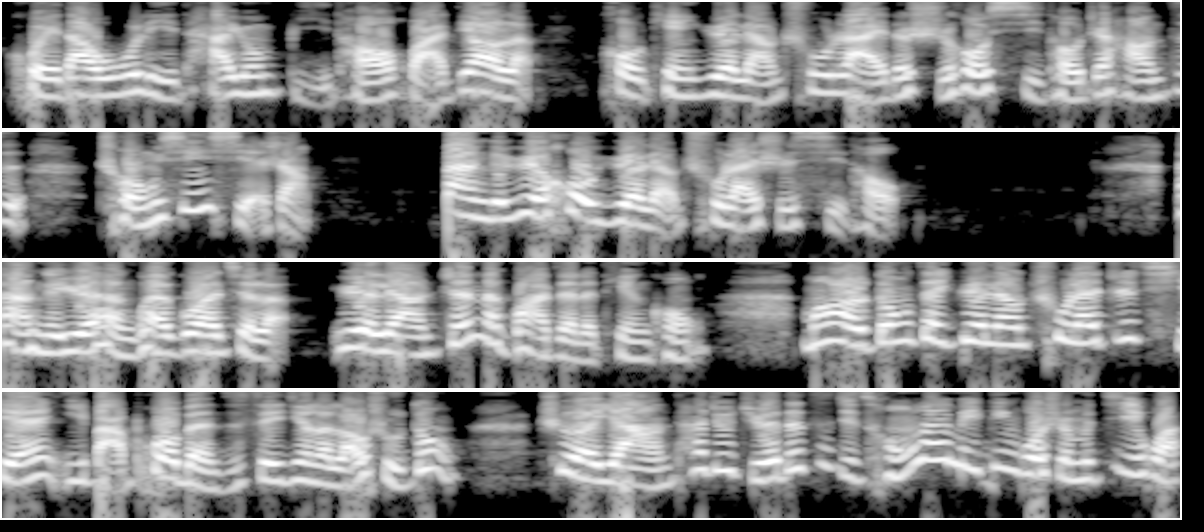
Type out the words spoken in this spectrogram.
回到屋里，他用笔头划掉了“后天月亮出来的时候洗头”这行字，重新写上“半个月后月亮出来时洗头”。半个月很快过去了。月亮真的挂在了天空。毛尔东在月亮出来之前，已把破本子塞进了老鼠洞，这样他就觉得自己从来没定过什么计划，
